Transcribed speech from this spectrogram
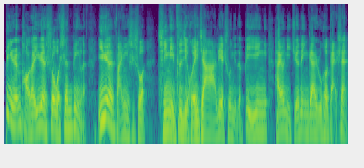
病人跑到医院说：“我生病了。”医院反应是说：“请你自己回家，列出你的病因，还有你觉得应该如何改善。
